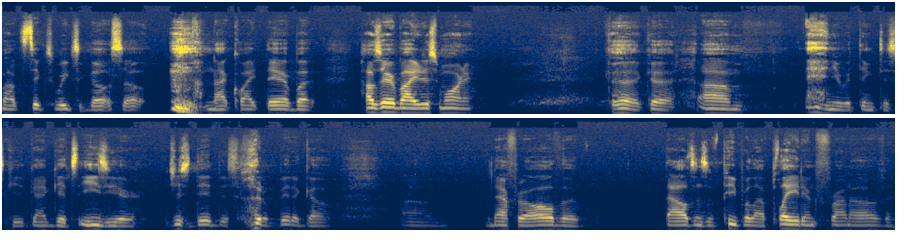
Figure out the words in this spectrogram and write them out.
about six weeks ago, so I'm not quite there. But how's everybody this morning? Good, good. Um, man, you would think this gets easier. I just did this a little bit ago. Um, and after all the thousands of people I played in front of and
